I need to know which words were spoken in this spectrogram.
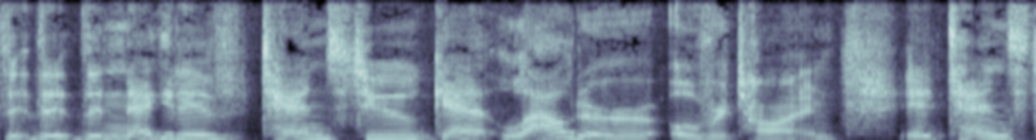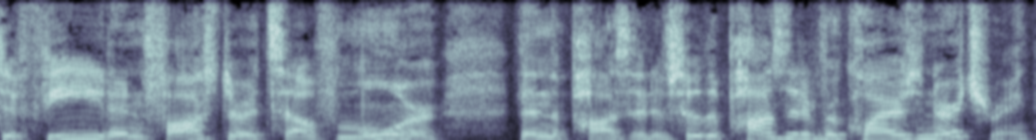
the, the, the, negative tends to get louder over time. It tends to feed and foster itself more than the positive. So the positive requires nurturing.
